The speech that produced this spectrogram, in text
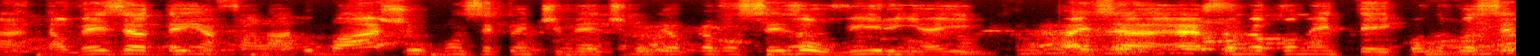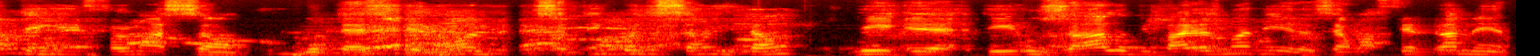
Ah, talvez eu tenha falado baixo, consequentemente não deu para vocês ouvirem aí, mas é, é, como eu comentei, quando você tem a informação do teste genômico, você tem condição então de, é, de usá-lo de várias maneiras. É uma ferramenta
